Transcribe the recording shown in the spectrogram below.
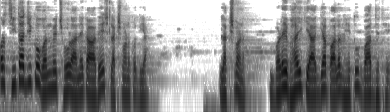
और सीता जी को वन में छोड़ आने का आदेश लक्ष्मण को दिया। लक्ष्मण बड़े भाई की आज्ञा पालन हेतु बाध्य थे।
